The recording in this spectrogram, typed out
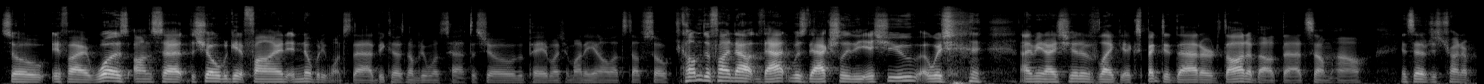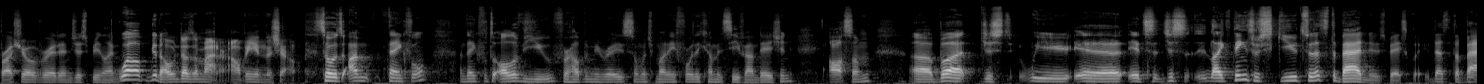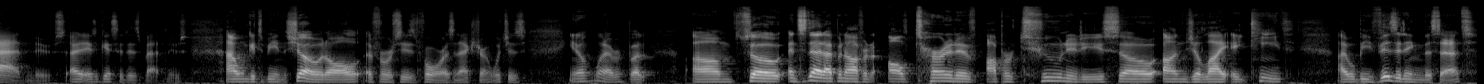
So if I was on set, the show would get fined, and nobody wants that because nobody wants to have to show the pay a bunch of money and all that stuff. So come to find out, that was actually the issue. Which, I mean, I should have like expected that or thought about that somehow instead of just trying to brush over it and just being like, well, you know, it doesn't matter. I'll be in the show. So it's I'm thankful. I'm thankful to all of you for helping me raise so much money for the Come and See Foundation. Awesome. Uh, but just we, uh, it's just like things are skewed. So that's the bad news, basically. That's the bad news. I, I guess it is bad news. I won't get to be in the show at all for season four as an extra, which is, you know, whatever. But um, so instead, I've been offered alternative opportunities. So on July 18th, I will be visiting the set,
